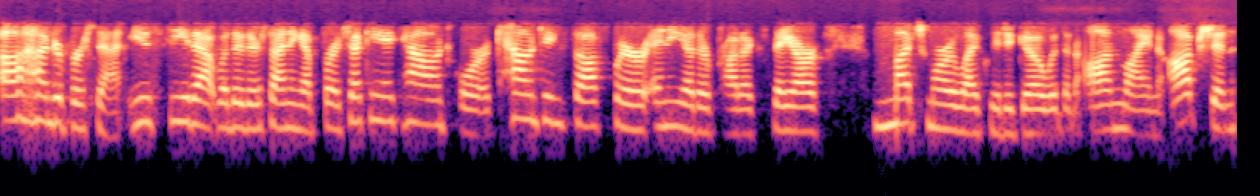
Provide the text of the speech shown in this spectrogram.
A hundred percent. You see that whether they're signing up for a checking account or accounting software or any other products, they are much more likely to go with an online option.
